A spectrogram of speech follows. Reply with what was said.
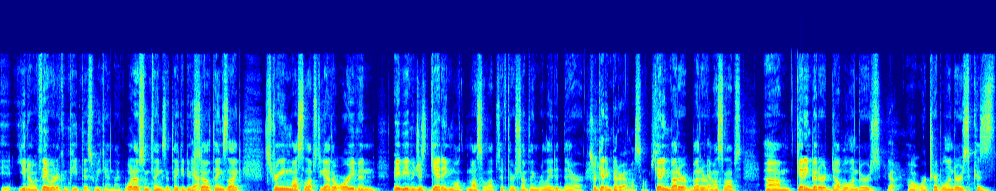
you know, if they were to compete this weekend, like what are some things that they could do? Yeah. So things like stringing muscle ups together, or even maybe even just getting mu- muscle ups if there's something related there. So getting better at muscle ups. Getting better, better at muscle ups, um, getting better at double unders Yep. uh, or triple unders because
